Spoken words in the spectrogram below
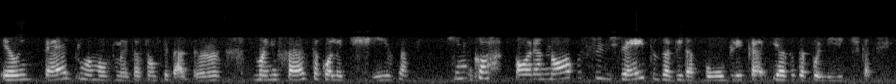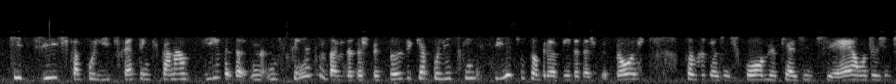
eu integro uma movimentação cidadã, manifesta coletiva, que incorpora novos sujeitos à vida pública e à vida política, que diz que a política tem que estar na vida, no centro da vida das pessoas e que a política incide sobre a vida das pessoas, sobre o que a gente come, o que a gente é, onde a gente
